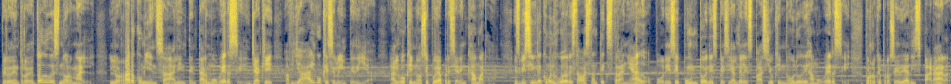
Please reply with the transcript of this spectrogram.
pero dentro de todo es normal. Lo raro comienza al intentar moverse, ya que había algo que se lo impedía algo que no se puede apreciar en cámara. Es visible como el jugador está bastante extrañado por ese punto en especial del espacio que no lo deja moverse, por lo que procede a disparar,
